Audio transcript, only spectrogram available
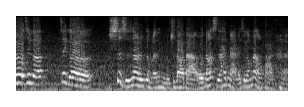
所以这个这个事实上是怎么，你们知道吧？我当时还买了这个漫画看，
